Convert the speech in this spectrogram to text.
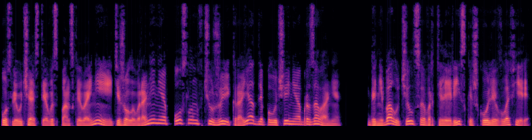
После участия в Испанской войне и тяжелого ранения послан в чужие края для получения образования. Ганнибал учился в артиллерийской школе в Лафере.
